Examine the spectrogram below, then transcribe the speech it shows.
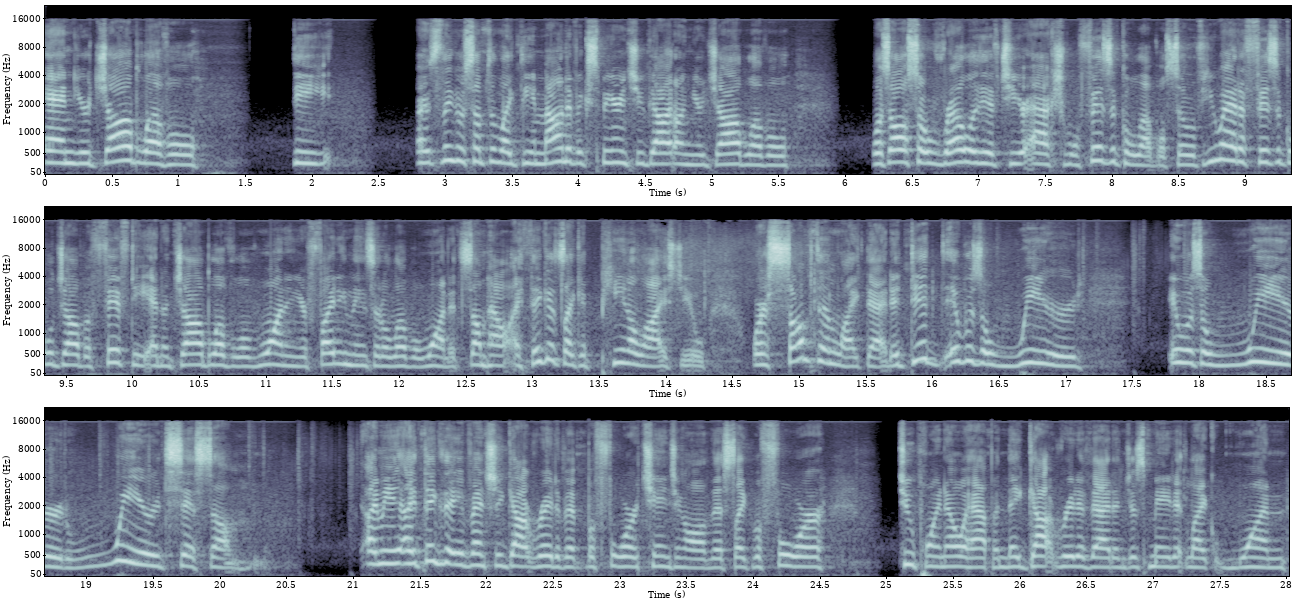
And your job level, the, I was thinking of something like the amount of experience you got on your job level was also relative to your actual physical level. So if you had a physical job of 50 and a job level of 1 and you're fighting things at a level 1, it somehow I think it's like it penalized you or something like that. It did it was a weird it was a weird weird system. I mean, I think they eventually got rid of it before changing all of this. Like before 2.0 happened, they got rid of that and just made it like one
